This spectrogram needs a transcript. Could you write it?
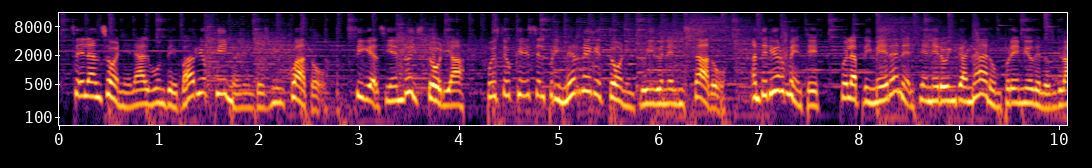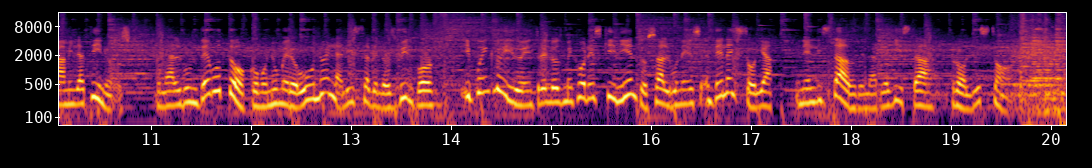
se lanzó en el álbum de Barrio Fino en el 2004. Sigue haciendo historia, puesto que es el primer reggaetón incluido en el listado. Anteriormente, fue la primera en el género en ganar un premio de los Grammy Latinos. El álbum debutó como número uno en la lista de los Billboard y fue incluido entre los mejores 500 álbumes de la historia en el listado de la revista Rolling Stone.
